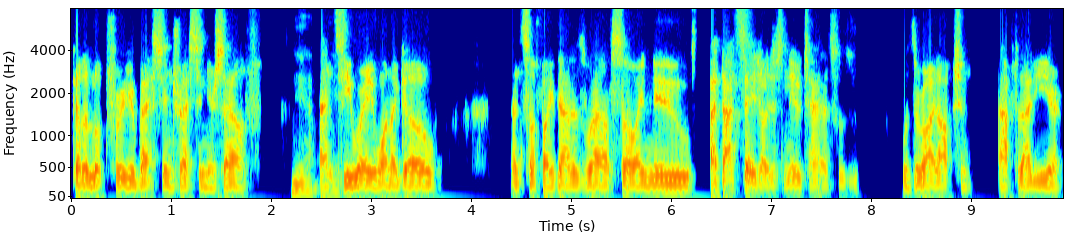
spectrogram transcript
gotta look for your best interest in yourself, yeah, and yeah. see where you want to go, and stuff like that as well. So I knew at that stage, I just knew tennis was was the right option after that year.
